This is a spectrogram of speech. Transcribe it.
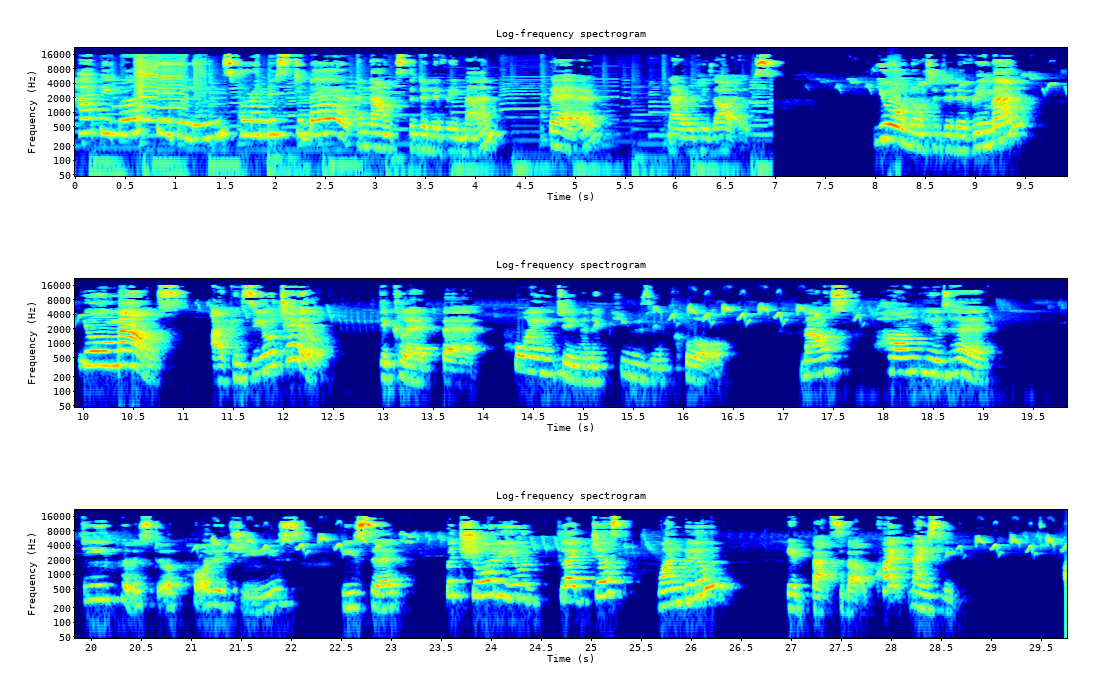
Happy birthday balloons for a Mr. Bear, announced the delivery man. Bear narrowed his eyes. You're not a delivery man, you're a Mouse. I can see your tail, declared Bear, pointing an accusing claw. Mouse hung his head. Deepest apologies, he said, but surely you'd like just one balloon? It bats about quite nicely.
